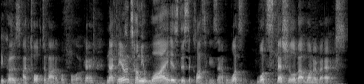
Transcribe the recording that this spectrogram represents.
because I've talked about it before, okay? Now, can anyone tell me why is this a classic example? What's, what's special about 1 over x?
